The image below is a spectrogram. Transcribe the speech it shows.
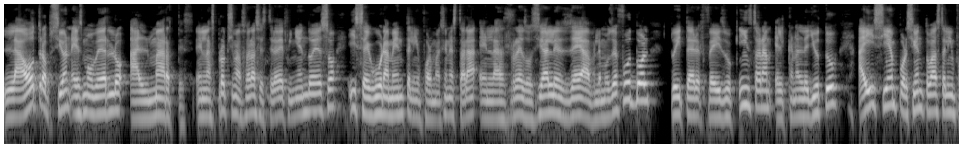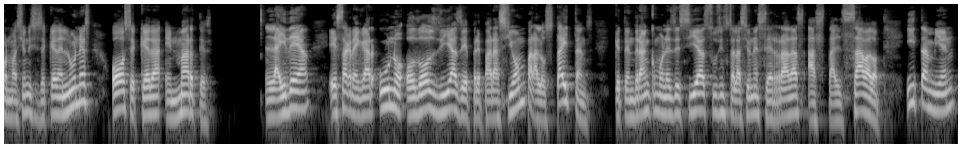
la otra opción es moverlo al martes. En las próximas horas se estará definiendo eso y seguramente la información estará en las redes sociales de Hablemos de Fútbol, Twitter, Facebook, Instagram, el canal de YouTube. Ahí 100% va a estar la información de si se queda en lunes o se queda en martes. La idea es agregar uno o dos días de preparación para los Titans, que tendrán, como les decía, sus instalaciones cerradas hasta el sábado. Y también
